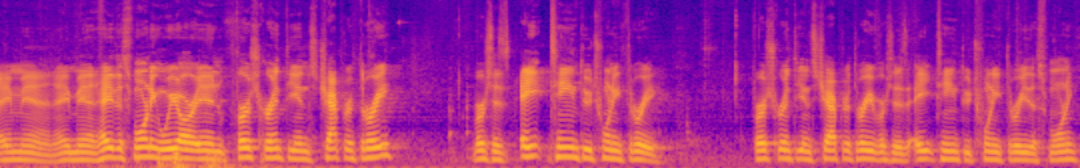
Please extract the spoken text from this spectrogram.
Amen. Amen. Hey, this morning we are in 1 Corinthians chapter 3, verses 18 through 23. 1 Corinthians chapter 3, verses 18 through 23 this morning.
